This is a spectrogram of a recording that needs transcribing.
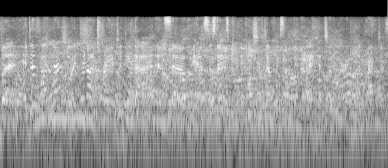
But it doesn't naturally. Like we're not trained to do that. And so yeah. So science communication is definitely something that I had to learn and practice.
